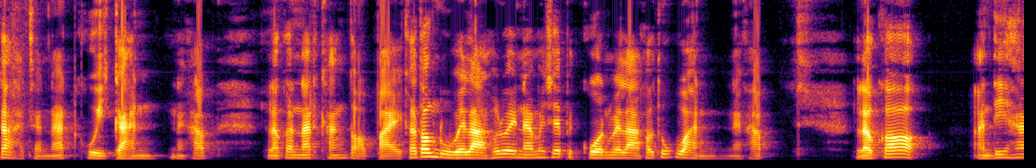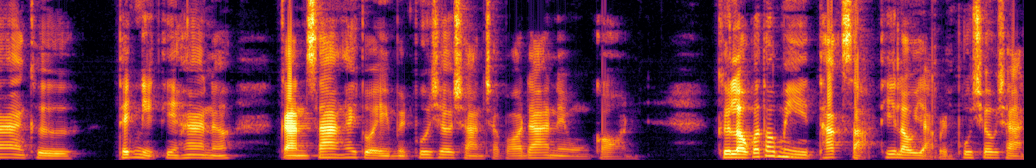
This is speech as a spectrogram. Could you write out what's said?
ก็อาจจะนัดคุยกันนะครับ แล้วก็นัดครั้งต่อไป ก็ต้องดูเวลาเขาด้วยนะ ไม่ใช่ไปกวนเวลาเขาทุกวันนะครับ แล้วก็อันที่ 5 คือเทคนิคที่5เนาะการสร้างให้ตัวเองเป็นผู้เชี่ยวชาญเฉพาะด้านในองค์กร คือเราก็ต้องมีทักษะที่เราอยากเป็นผู้เชี่ยวชาญ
